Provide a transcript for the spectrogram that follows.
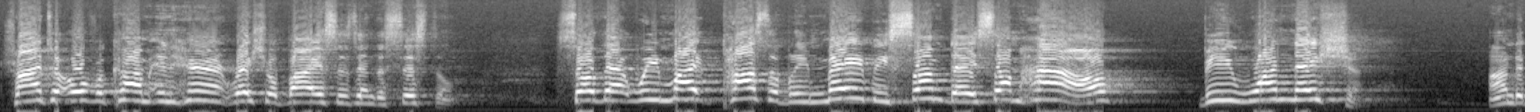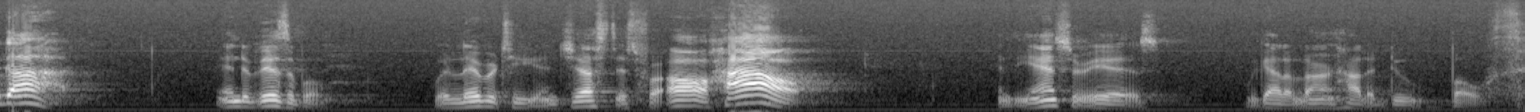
trying to overcome inherent racial biases in the system so that we might possibly, maybe someday, somehow be one nation under God, indivisible, with liberty and justice for all. How? And the answer is we got to learn how to do both.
